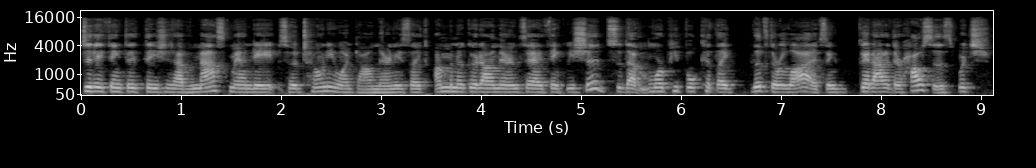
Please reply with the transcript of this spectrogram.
do they think that they should have a mask mandate so tony went down there and he's like i'm going to go down there and say i think we should so that more people could like live their lives and get out of their houses which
